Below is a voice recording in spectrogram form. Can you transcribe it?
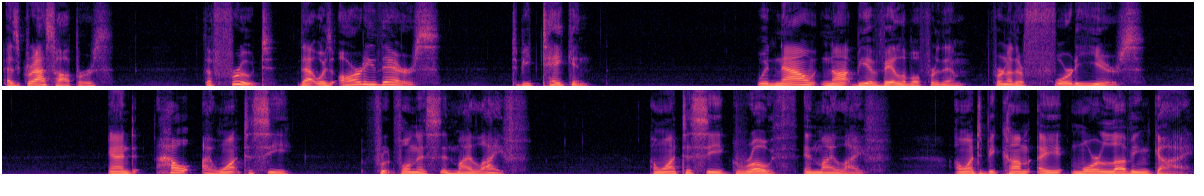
as grasshoppers, the fruit that was already theirs to be taken would now not be available for them for another 40 years. And how I want to see fruitfulness in my life. I want to see growth in my life. I want to become a more loving guy,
